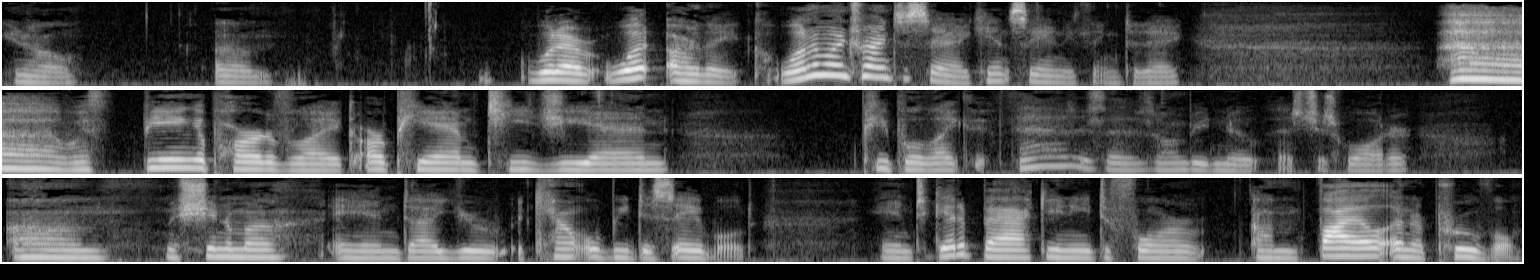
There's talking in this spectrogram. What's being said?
you know, um, whatever. What are they? What am I trying to say? I can't say anything today. with being a part of like RPM, TGN, people like that is a zombie note. That's just water. Um, Machinima, and uh, your account will be disabled. And to get it back, you need to form um, file an approval.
